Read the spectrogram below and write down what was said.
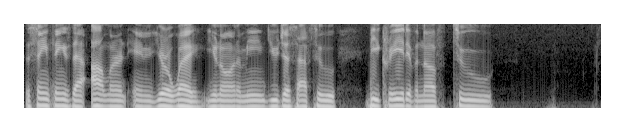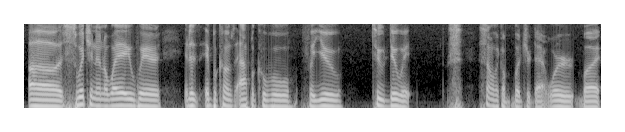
the same things that I learned in your way. You know what I mean? You just have to be creative enough to uh switch it in a way where it is it becomes applicable for you to do it. Sounds like I butchered that word, but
